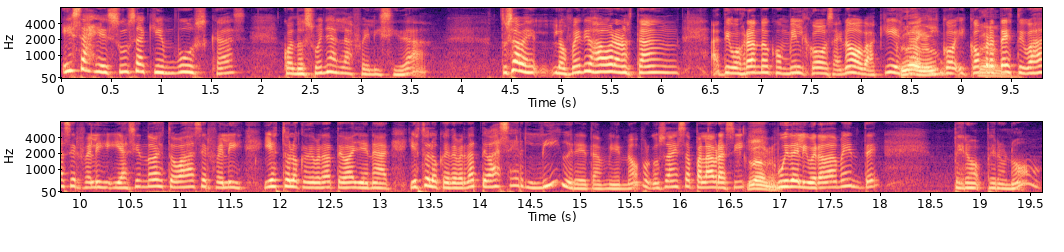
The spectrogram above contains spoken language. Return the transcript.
es a Jesús a quien buscas cuando sueñas la felicidad tú sabes, los medios ahora nos están atiborrando con mil cosas. No, aquí está, y, y, cómprate esto y vas a ser feliz. Y haciendo esto vas a ser feliz. Y esto es lo que de verdad te va a llenar. Y esto es lo que de verdad te va a hacer libre también, ¿no? Porque usan esa palabra así muy deliberadamente. Pero, pero no.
